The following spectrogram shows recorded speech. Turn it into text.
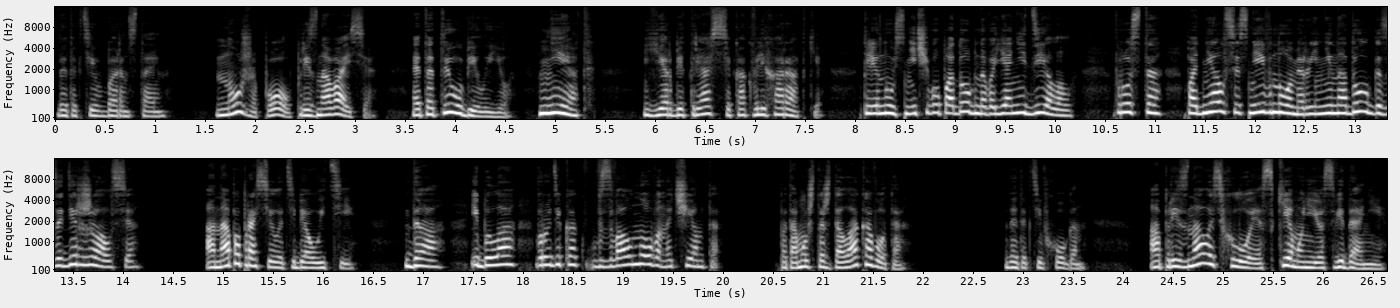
Детектив Бернстайн. «Ну же, Пол, признавайся. Это ты убил ее? «Нет!» Ерби трясся, как в лихорадке. «Клянусь, ничего подобного я не делал. Просто поднялся с ней в номер и ненадолго задержался». «Она попросила тебя уйти?» «Да, и была вроде как взволнована чем-то». «Потому что ждала кого-то?» Детектив Хоган. «А призналась Хлоя, с кем у нее свидание?»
